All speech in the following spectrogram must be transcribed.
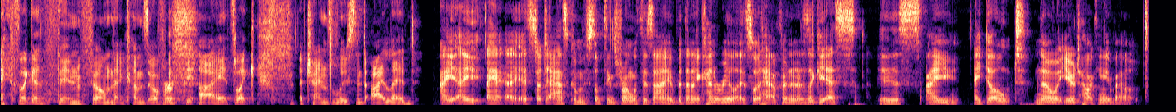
it's like a thin film that comes over the eye. It's like a translucent eyelid. I, I, I, I start to ask him if something's wrong with his eye, but then I kind of realize what happened, and I was like, "Yes, yes, I, I don't know what you're talking about."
